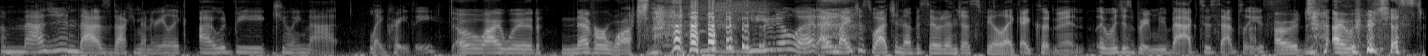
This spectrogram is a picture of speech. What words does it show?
Imagine that as a documentary. Like, I would be queuing that like crazy. Oh, I would never watch that. you know what? I might just watch an episode and just feel like I couldn't. It would just bring me back to sad place. I would I would just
